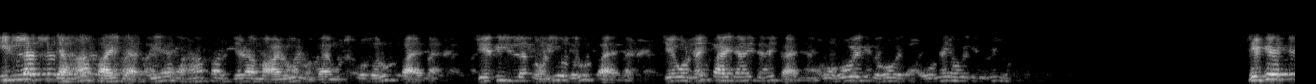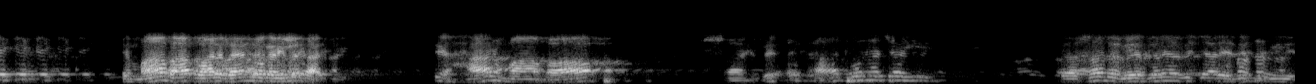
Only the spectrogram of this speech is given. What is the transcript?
علت جہاں پائی جاتی ہے، وہاں پر جڑا معلوم ہوگا ہے اس کو ضرور پایا جائے جی بھی علت ہونی، وہ ضرور پایا جائے جی وہ نہیں پائی جانی تو نہیں پایا جانا وہ ہوئے گی تو ہوئے گا، وہ نہیں ہوئے گی تو نہیں ہوگا ٹھیک ہے؟ ماں باپ، والدین کو اگر علت آتی کہ ہر ماں باپ صاحب اولاد ہونا چاہیے۔ اصل تو ویسنے بچارے زندگی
